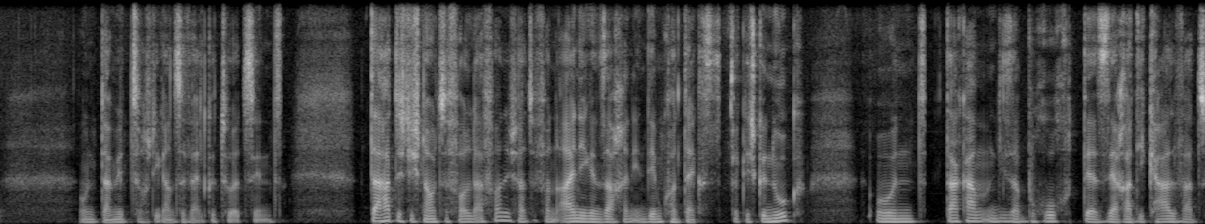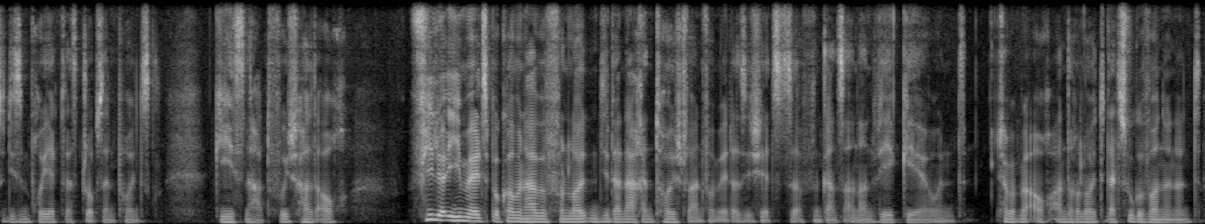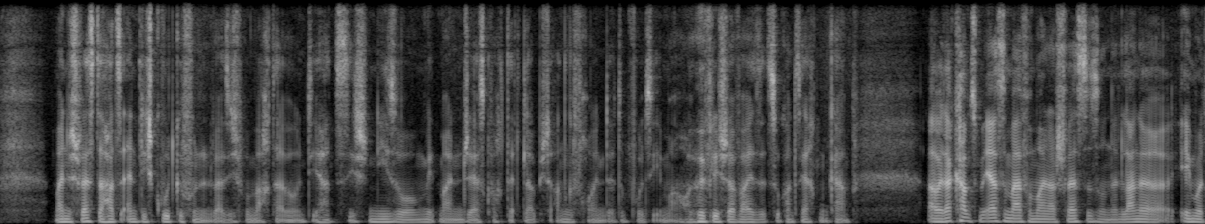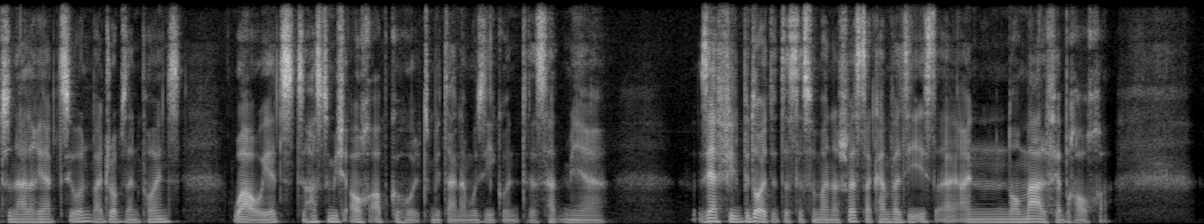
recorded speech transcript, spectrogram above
und damit durch die ganze Welt getourt sind. Da hatte ich die Schnauze voll davon. Ich hatte von einigen Sachen in dem Kontext wirklich genug. Und da kam dieser Bruch, der sehr radikal war zu diesem Projekt, was Drops and Points gießen hat, wo ich halt auch viele E-Mails bekommen habe von Leuten, die danach enttäuscht waren von mir, dass ich jetzt auf einen ganz anderen Weg gehe. Und ich habe mir auch andere Leute dazu gewonnen. Und meine Schwester hat es endlich gut gefunden, was ich gemacht habe. Und die hat sich nie so mit meinem Jazzquartett, glaube ich, angefreundet, obwohl sie immer höflicherweise zu Konzerten kam. Aber da kam zum ersten Mal von meiner Schwester so eine lange emotionale Reaktion bei Drops and Points. Wow, jetzt hast du mich auch abgeholt mit deiner Musik. Und das hat mir sehr viel bedeutet, dass das von meiner Schwester kam, weil sie ist ein Normalverbraucher.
